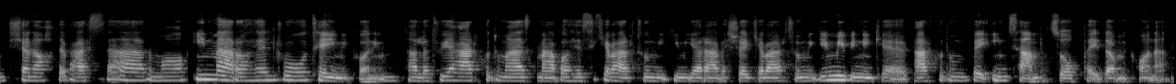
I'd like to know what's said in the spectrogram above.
شناخت بستر ما این مراحل رو طی می‌کنیم. حالا توی هر کدوم از مباحثی که براتون میگیم یا روشهایی که براتون میگیم می‌بینیم که هر کدوم به این سمت ذوق پیدا می‌کنن.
